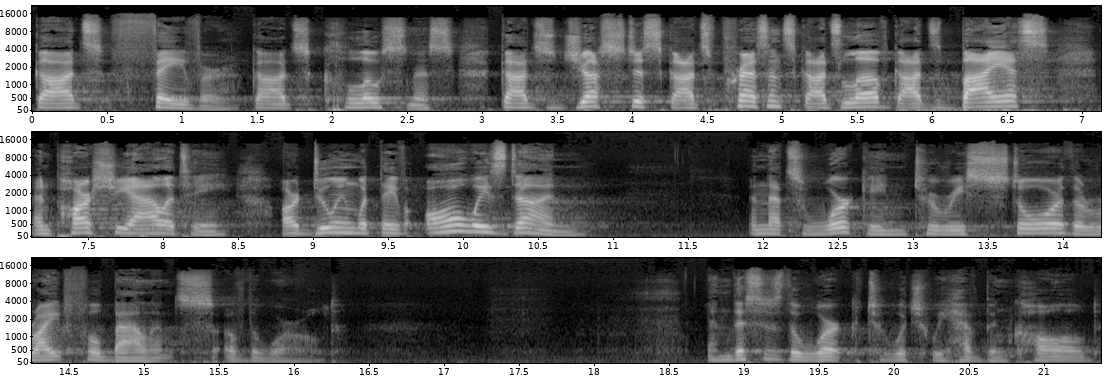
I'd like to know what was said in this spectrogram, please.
God's favor, God's closeness, God's justice, God's presence, God's love, God's bias and partiality are doing what they've always done, and that's working to restore the rightful balance of the world. And this is the work to which we have been called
